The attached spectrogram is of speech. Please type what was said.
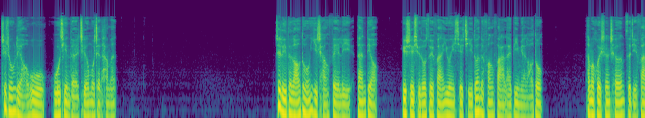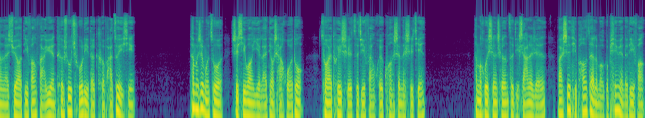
这种了悟无尽地折磨着他们。这里的劳动异常费力单调，于是许多罪犯用一些极端的方法来避免劳动。”他们会声称自己犯了需要地方法院特殊处理的可怕罪行。他们这么做是希望引来调查活动，从而推迟自己返回矿山的时间。他们会声称自己杀了人，把尸体抛在了某个偏远的地方。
